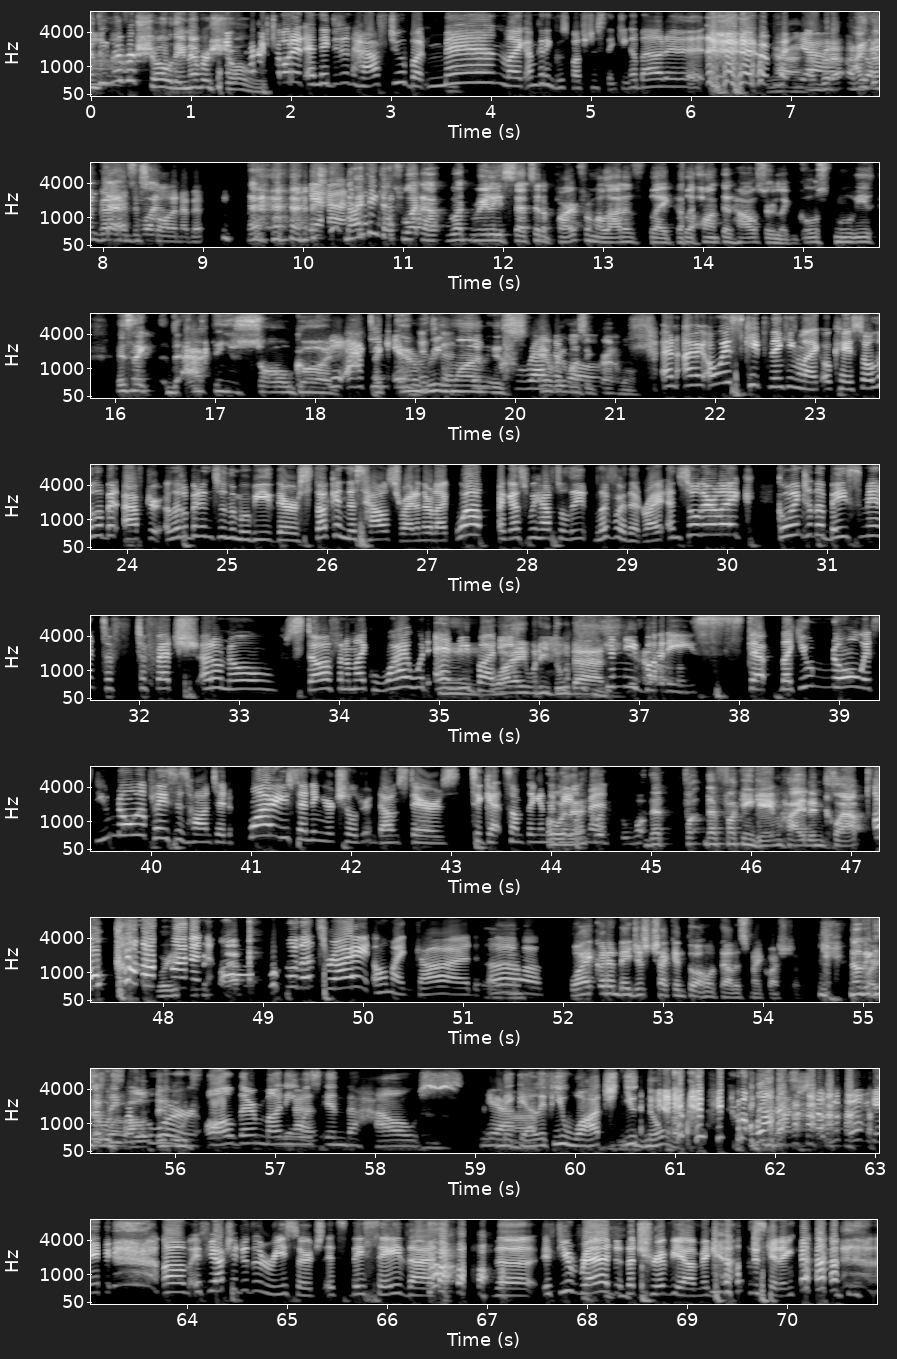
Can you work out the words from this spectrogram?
And they never show. They never They show. never showed it, and they didn't have to. But man, like I'm getting goosebumps just thinking about it. but Yeah, yeah, I'm gonna, I'm, I I'm think gonna end that's this what- call in a bit. Yeah. no, I think that's what uh, what really sets it apart from a lot of like uh, haunted house or like ghost movies. It's like the acting is so good. The acting Like is everyone is everyone's incredible. incredible. and I always keep thinking like, okay, so a little bit after, a little bit into the movie, they're stuck in this house, right? And they're like, well, I guess we have to li- live with it, right? And so they're like going to the basement to f- to fetch, I don't know, stuff. And I'm like, why would Mm, anybody? Why would he do that? Anybody step like you know it's you know the place is haunted. Why are you sending your children downstairs to get something in the Oh, and that- basement? That that fucking game, hide and clap. Oh come on! Oh, that's right. Oh my god. Yeah. Oh, Why couldn't they just check into a hotel? Is my question. no, because it Because they were follow. it would poor. All their money Yes. was in the house. yeah. Miguel, if you watched, you'd know. watch the movie. Um, if you actually do the research, it's they say that the if you read the trivia, Miguel, I'm just kidding.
